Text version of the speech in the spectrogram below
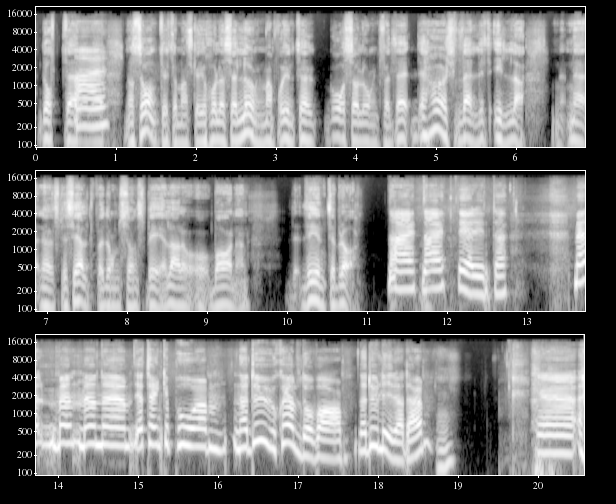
dotter Nej. eller något sånt. Utan man ska ju hålla sig lugn, man får ju inte gå så långt för det, det hörs väldigt illa. När, när, speciellt för de som spelar och, och barnen. Det, det är inte bra. Nej, nej det är det inte. Men, men, men eh, jag tänker på mm, när du själv då var, när du lirade. Mm. Eh,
